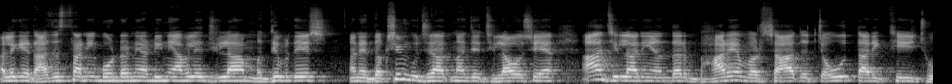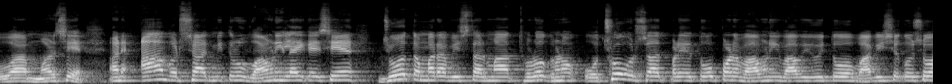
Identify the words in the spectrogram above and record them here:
એટલે કે રાજસ્થાની બોર્ડરને અડીને આવેલા જિલ્લા મધ્યપ્રદેશ અને દક્ષિણ ગુજરાતના જે જિલ્લાઓ છે, આ જિલ્લાની અંદર ભારે વરસાદ ચૌદ તારીખથી જોવા મળશે. અને આ વરસાદ મિત્રો વાવણી લાયક છે જો તમારા વિસ્તારમાં થોડો ઘણો ઓછો વરસાદ પડે તો પણ વાવણી વાવી હોય તો વાવી શકો છો.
